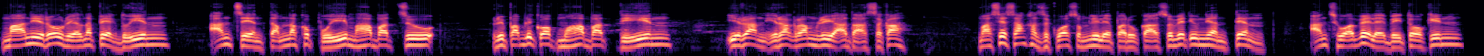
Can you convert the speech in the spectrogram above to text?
Mani ro rel na pek du in. An chen tamna ko pui mahabat chu republic of Mahabat ti in. Iran, iraq, ramri, ada, saka. Mase sang khazakwa somli le paruka soviet union ten. An chu avele be tokin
